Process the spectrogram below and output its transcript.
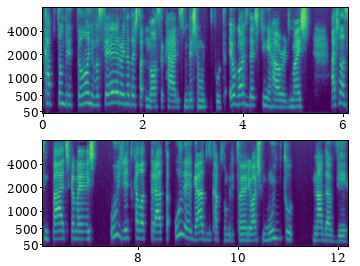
Capitã Britânia, você é heroína da história. Nossa, cara, isso me deixa muito puta. Eu gosto da Tini Howard, mas acho ela simpática, mas o jeito que ela trata o legado do Capitão Britânia eu acho muito nada a ver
